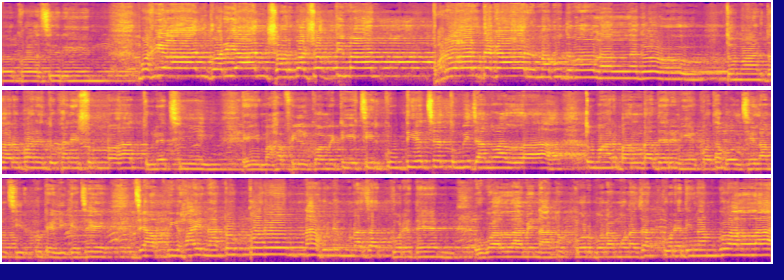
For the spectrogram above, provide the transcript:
الخاسرين মহিয়ান গরিয়ান সর্বশক্তিমান তোমার দরবারে দোকানে শূন্য হাত তুলেছি। এই মাহফিল কমিটি চিরকুট দিয়েছে তুমি জানো আল্লাহ তোমার বান্দাদের নিয়ে কথা বলছিলাম চিরকুটে লিখেছে যে আপনি হয় নাটক করেন না হলে মোনাজাত করে দেন। ও গো আল্লাহ আমি নাটক করব না মোনাজাত করে দিলাম গো আল্লাহ।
